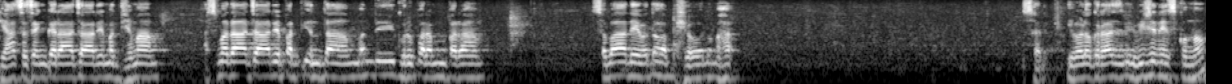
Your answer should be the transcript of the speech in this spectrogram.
వ్యాసశంకరాచార్యమధ్యమాం అస్మదాచార్యపర్యంతాం వందే గురుపరంపరాం సభాదేవతాభ్యో నమ సరే ఇవాళ ఒక రాజు రివిజన్ వేసుకుందాం.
